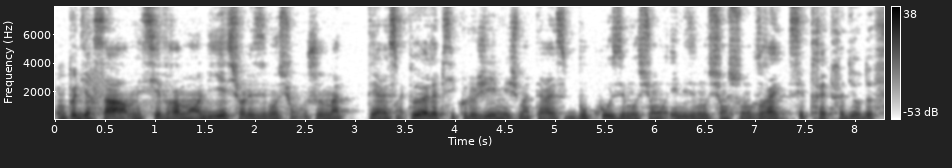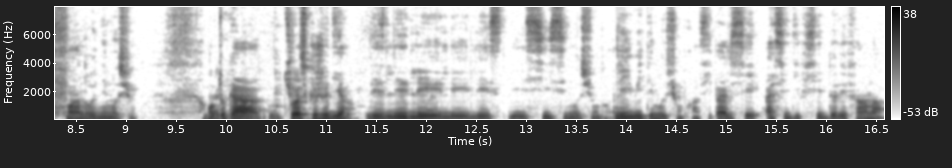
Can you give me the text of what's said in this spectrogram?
on peut dire ça, mais c'est vraiment lié sur les émotions. Je m'intéresse peu à la psychologie, mais je m'intéresse beaucoup aux émotions et les émotions sont vraies. C'est très très dur de feindre une émotion. En tout cas, tu vois ce que je veux dire. Les, les, les, les, les six émotions, les huit émotions principales, c'est assez difficile de les feindre.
